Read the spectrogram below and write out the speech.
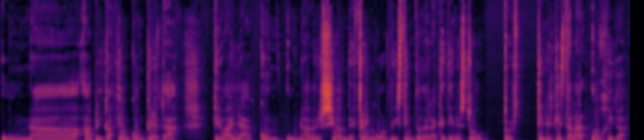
una aplicación concreta que vaya con una versión de framework distinto de la que tienes tú, pues tienes que instalar un giga.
